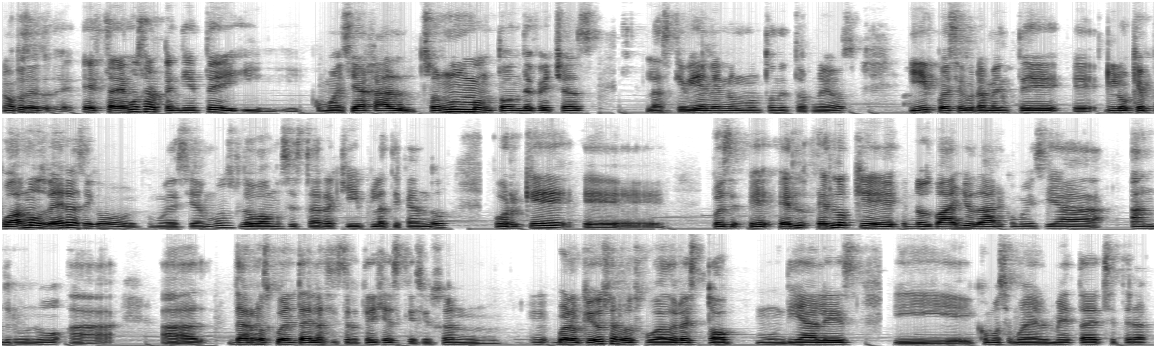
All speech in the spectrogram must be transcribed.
No, pues eh, estaremos al pendiente y, como decía Hal, son un montón de fechas las que vienen, un montón de torneos y pues seguramente eh, lo que podamos ver, así como, como decíamos, lo vamos a estar aquí platicando porque eh, pues es, es lo que nos va a ayudar, como decía Andrew, ¿no? A, a darnos cuenta de las estrategias que se usan, eh, bueno, que usan los jugadores top mundiales y cómo se mueve el meta, etcétera.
